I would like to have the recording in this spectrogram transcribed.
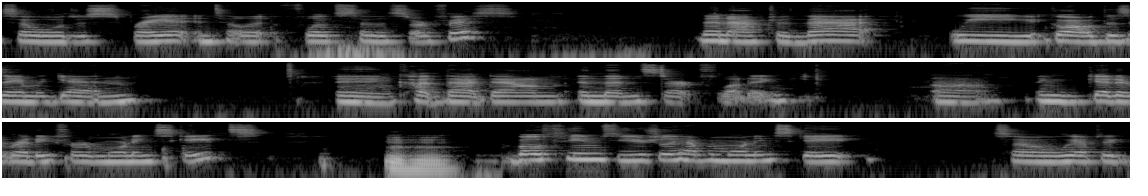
So we'll just spray it until it floats to the surface. Then after that, we go out with the ZAM again and cut that down and then start flooding um, and get it ready for morning skates. Mm-hmm. Both teams usually have a morning skate. So we have to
